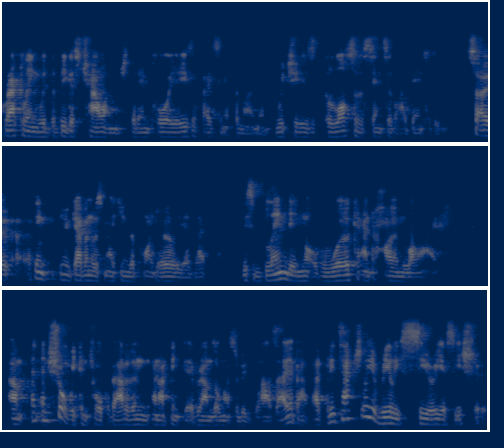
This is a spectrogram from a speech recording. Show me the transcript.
grappling with the biggest challenge that employees are facing at the moment, which is the loss of a sense of identity. So I think you know, Gavin was making the point earlier that this blending of work and home life um, and, and, sure, we can talk about it, and, and I think everyone's almost a bit blase about that, but it's actually a really serious issue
